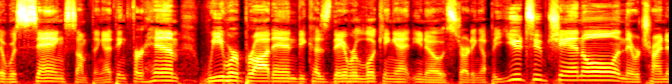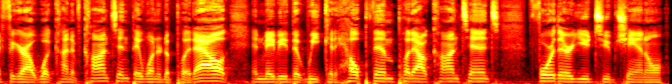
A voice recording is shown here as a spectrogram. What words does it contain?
that was saying something. I think for him we were brought in because they were looking at you know starting up a YouTube channel and they were trying to figure out what kind of content they wanted to put out and maybe that we could help them put out content for their YouTube channel.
